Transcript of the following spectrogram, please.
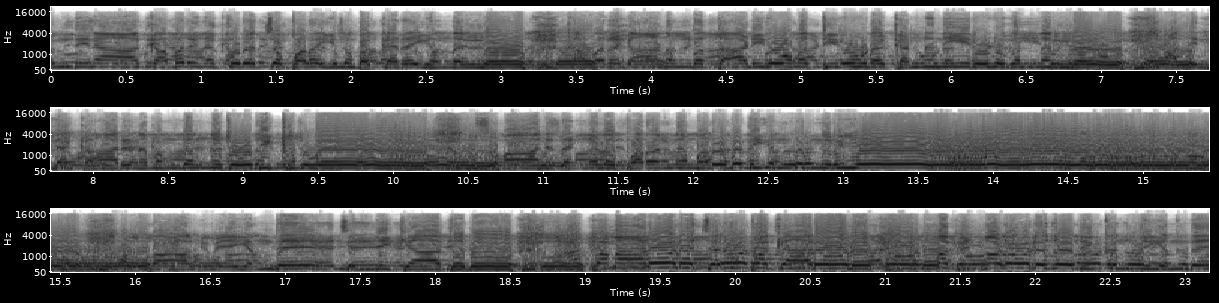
എന്തിനാ കബറിനെ കുറിച്ച് പറയുമ്പോ കരയുന്നല്ലോ? കബറ് കാണുമ്പോ താടിരോമത്തിലൂടെ കണ്ണുനീരൊഴുകുന്നല്ലോ? അതിന്റെ കാരണം എന്തെന്ന് ചോദിക്കുമ്പോ തങ്ങൾ പറഞ്ഞ മറുപടി എന്തെന്നറിയോ? അല്ലാഹുവേ എന്തേ ചിന്തിക്കാത്തത്. അപ്പമാരോട് ചെറുപ്പക്കാരോട് മക്കളോട് ചോദിക്കുന്നു എന്തേ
